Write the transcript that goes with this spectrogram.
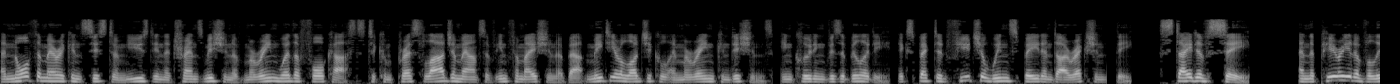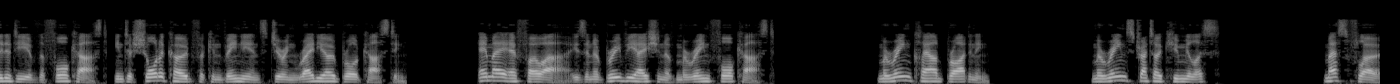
a North American system used in the transmission of marine weather forecasts to compress large amounts of information about meteorological and marine conditions, including visibility, expected future wind speed and direction, the state of sea, and the period of validity of the forecast, into shorter code for convenience during radio broadcasting. MAFOR is an abbreviation of Marine Forecast. Marine Cloud Brightening. Marine Stratocumulus Mass flow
